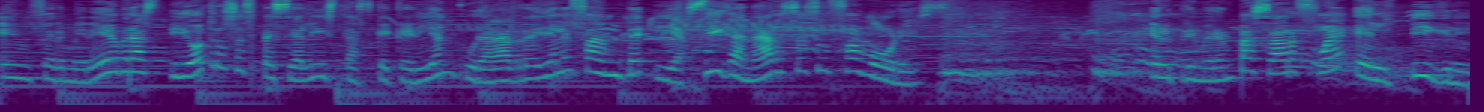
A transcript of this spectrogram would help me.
enfermerebras y otros especialistas que querían curar al rey elefante y así ganarse sus favores. El primero en pasar fue el tigre,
